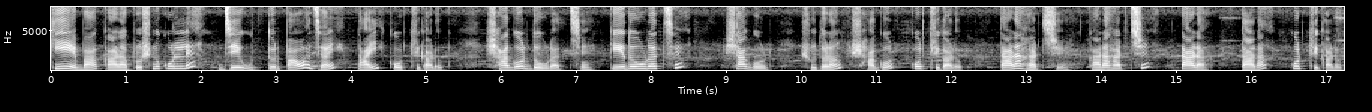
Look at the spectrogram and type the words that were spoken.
কে বা কারা প্রশ্ন করলে যে উত্তর পাওয়া যায়, তাই কর্তৃকারক। সাগর দৌড়াচ্ছে, কে দৌড়াচ্ছে? সাগর। সুতরাং সাগর কর্তৃকারক। তারা হাঁটছে, কারা হাঁটছে? তারা তারা কর্তৃকারক।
